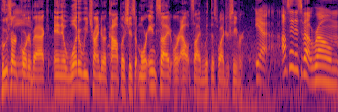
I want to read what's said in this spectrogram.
who's our me. quarterback, and then what are we trying to accomplish? Is it more inside or outside with this wide receiver? Yeah, I'll say this about Rome.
